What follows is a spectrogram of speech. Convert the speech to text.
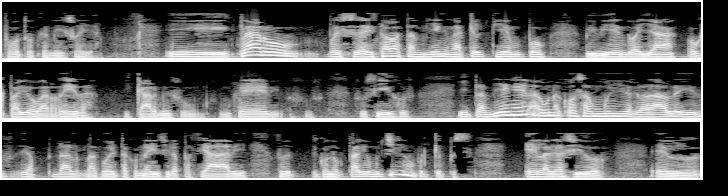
fotos que me hizo ella. Y claro, pues estaba también en aquel tiempo viviendo allá Octavio Barreda y Carmen, su, mujer y sus hijos. Y también era una cosa muy agradable ir, a dar la vuelta con ellos, ir a pasear y, con Octavio muchísimo, porque pues él había sido el,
